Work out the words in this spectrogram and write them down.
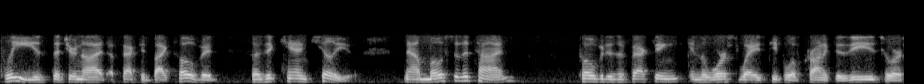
pleased that you're not affected by COVID because it can kill you. Now, most of the time, COVID is affecting in the worst ways people with chronic disease who are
